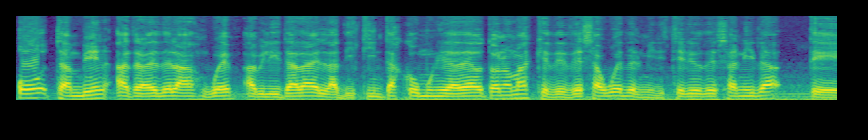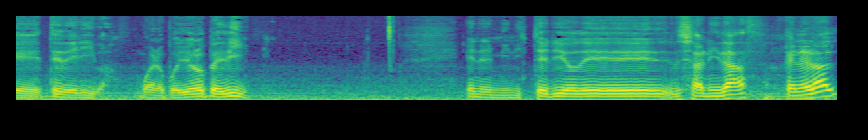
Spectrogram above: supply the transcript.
o también a través de las webs habilitadas en las distintas comunidades autónomas que desde esa web del Ministerio de Sanidad te, deriva. Bueno, pues yo lo pedí en el Ministerio de, Sanidad General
